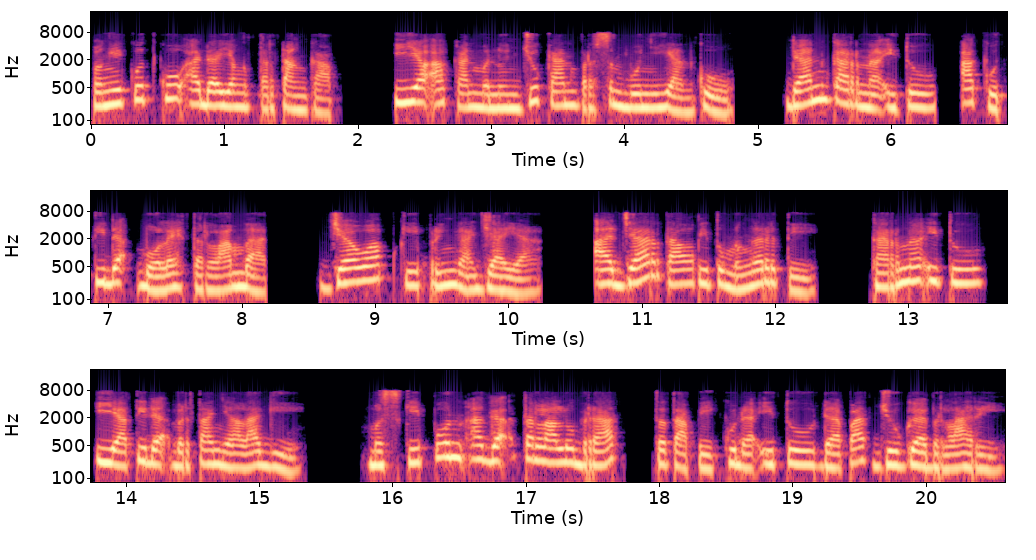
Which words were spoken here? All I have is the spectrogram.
Pengikutku ada yang tertangkap ia akan menunjukkan persembunyianku. Dan karena itu, aku tidak boleh terlambat. Jawab Ki Pringgajaya. Ajar Talpitu mengerti. Karena itu, ia tidak bertanya lagi. Meskipun agak terlalu berat, tetapi kuda itu dapat juga berlari.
